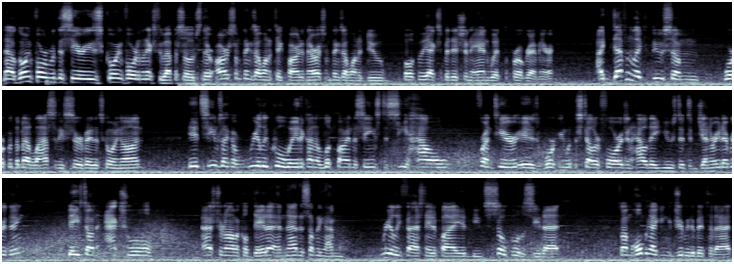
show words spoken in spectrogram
Now, going forward with the series, going forward in the next few episodes, there are some things I want to take part in. There are some things I want to do, both with the expedition and with the program here. I definitely like to do some work with the metallicity survey that's going on. It seems like a really cool way to kind of look behind the scenes to see how Frontier is working with the Stellar Forge and how they used it to generate everything based on actual astronomical data. And that is something I'm really fascinated by. It'd be so cool to see that. So I'm hoping I can contribute a bit to that.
